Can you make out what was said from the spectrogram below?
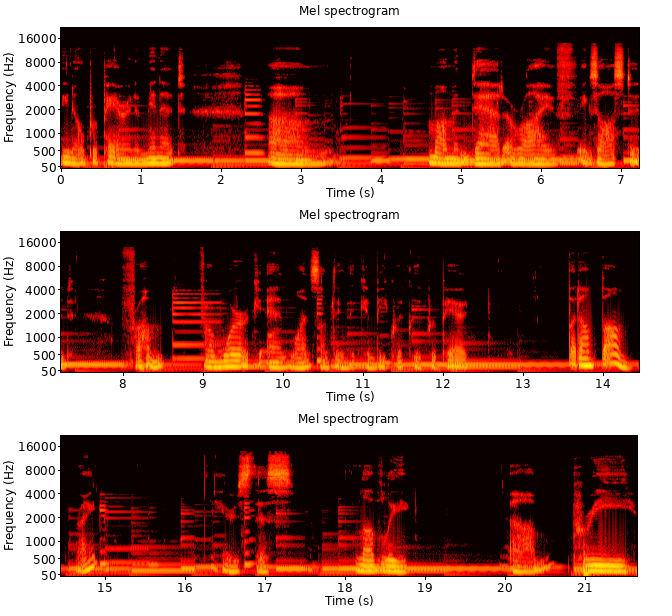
you know, prepare in a minute. Um, mom and dad arrive exhausted from from work and want something that can be quickly prepared. But um bum, right? Here's this lovely um, pre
